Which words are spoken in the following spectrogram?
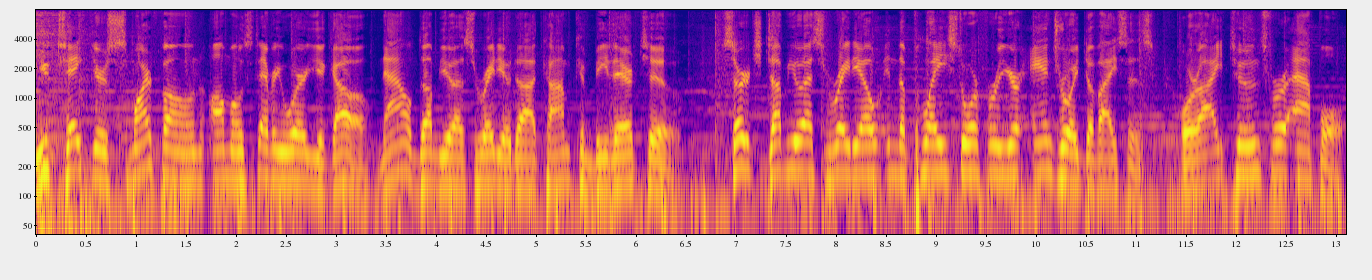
You take your smartphone almost everywhere you go. Now, WSRadio.com can be there too. Search WS Radio in the Play Store for your Android devices or iTunes for Apple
